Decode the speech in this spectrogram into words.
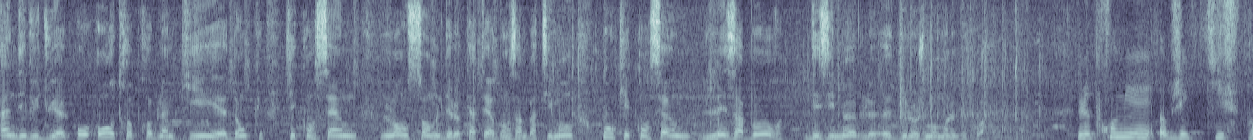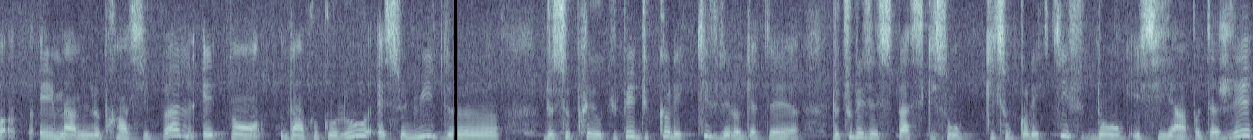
individuel, ou autre problème qui, donc, qui concerne l'ensemble des locataires dans un bâtiment ou qui concerne les abords des immeubles euh, du logement molenbeekois. Le premier objectif, et même le principal, étant d'un cocolo, est celui de de se préoccuper du collectif des locataires, de tous les espaces qui sont, collectifs. Donc ici, il y a un potager,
